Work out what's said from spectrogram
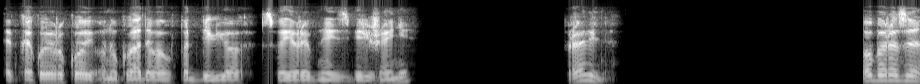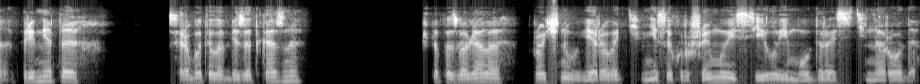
Так какой рукой он укладывал под белье свои рыбные сбережения? Правильно. Оба раза примета сработала безотказно, что позволяло прочно уверовать в несокрушимую силу и мудрость народа,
